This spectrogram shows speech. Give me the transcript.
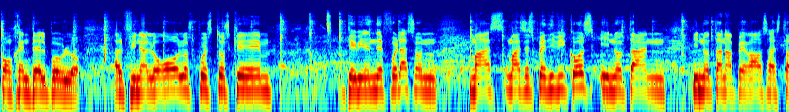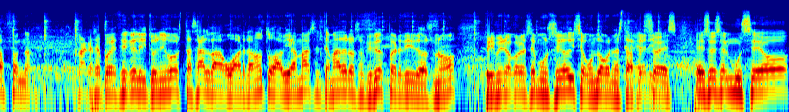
con gente del pueblo. Al final luego los puestos que que vienen de fuera son más, más específicos y no, tan, y no tan apegados a esta zona. O sea, que se puede decir que el Lituanigo está salvaguardando todavía más el tema de los oficios perdidos, ¿no? Primero con ese museo y segundo con esta feria. Eso es, eso es el museo,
